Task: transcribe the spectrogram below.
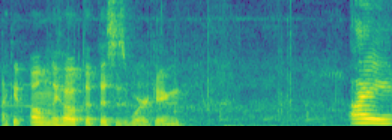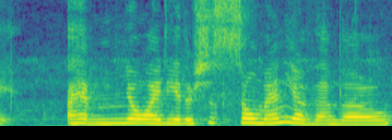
I can only hope that this is working. I I have no idea. There's just so many of them though.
